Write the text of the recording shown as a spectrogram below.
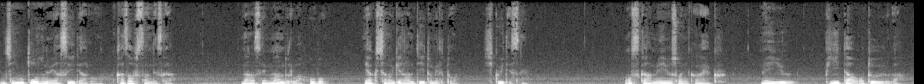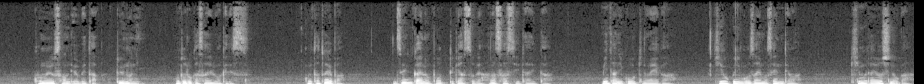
人件費の安いであろうカザフスタンですが7000万ドルはほぼ役者のギャランティーと見ると低いですね。オスカー名誉賞に輝く名優ピーター・オトゥールがこの予算で呼べたというのに驚かされるわけです。これ例えば前回のポッドキャストで話させていただいた三谷幸喜の映画「記憶にございません」では木村佳乃が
